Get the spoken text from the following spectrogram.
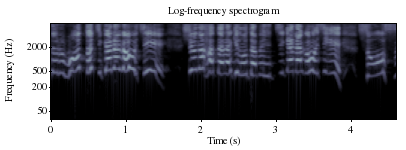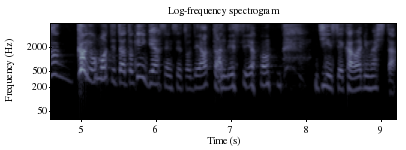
だろうもっと力が欲しい。主の働きのために力が欲しい。そうすっごい思ってた時にギア先生と出会ったんですよ。人生変わりました。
